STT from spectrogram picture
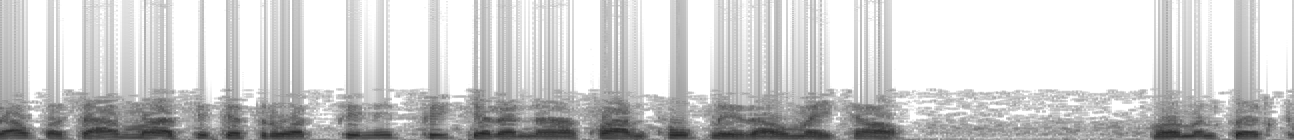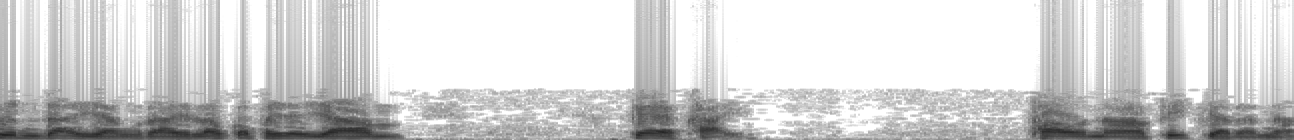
เราก็สามารถที่จะตรวจพินิจพิจารณาความทุกข์ในเราไม่ชอบเมื่อมันเกิดขึ้นได้อย่างไรแล้วก็พยายามแก้ไขภาวนาพิจารณา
